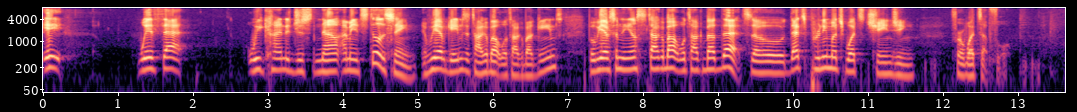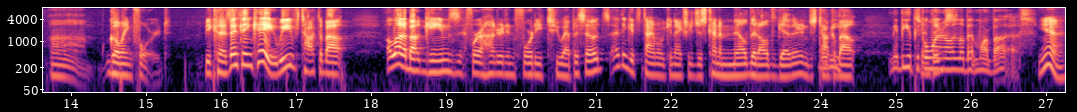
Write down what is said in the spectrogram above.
it with that we kind of just now i mean it's still the same. If we have games to talk about we'll talk about games. But if we have something else to talk about we'll talk about that. So that's pretty much what's changing for what's up full um, going forward. Because i think hey we've talked about a lot about games for 142 episodes. I think it's time we can actually just kind of meld it all together and just talk Maybe. about Maybe you people want to know a little bit more about us. Yeah.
